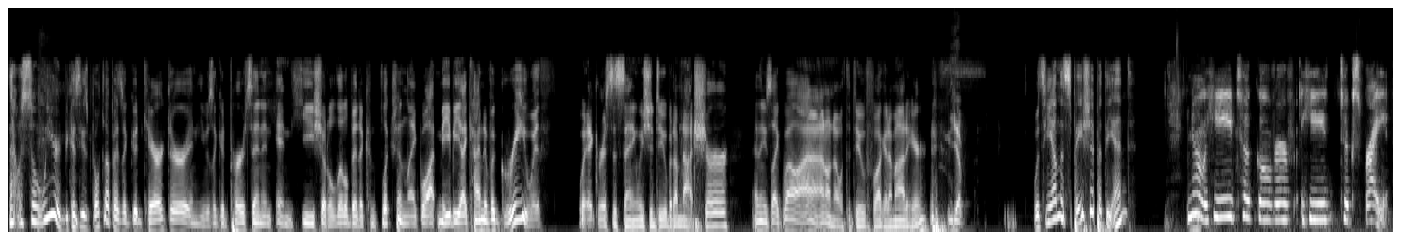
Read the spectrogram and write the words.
That was so weird because he was built up as a good character and he was a good person, and and he showed a little bit of confliction. Like, well, maybe I kind of agree with what Ikaris is saying we should do, but I'm not sure. And then he's like, well, I, I don't know what to do. Fuck it, I'm out of here. Yep. was he on the spaceship at the end? No, he took over. He took Sprite.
